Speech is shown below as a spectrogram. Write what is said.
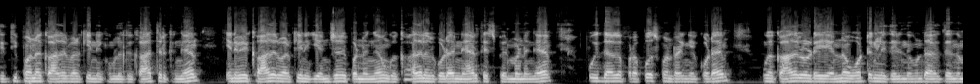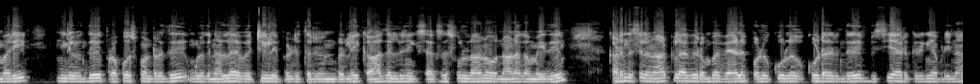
தித்திப்பான காதல் வாழ்க்கை இன்றைக்கி உங்களுக்கு காத்திருக்குங்க. எனவே காதல் வாழ்க்கையை இன்றைக்கி என்ஜாய் பண்ணுங்கள் உங்கள் காதலர் கூட நேரத்தை ஸ்பெண்ட் பண்ணுங்கள் புதிதாக ப்ரப்போஸ் பண்ணுறவங்க கூட உங்கள் காதலுடைய என்ன ஓட்டங்களை தெரிந்து கொண்டு அதுக்கு தகுந்த மாதிரி நீங்கள் வந்து ப்ரப்போஸ் பண்ணுறது உங்களுக்கு நல்ல வெற்றிகளை பெற்றுத்தர நண்பர்களே. காதல் இன்றைக்கி சக்ஸஸ்ஃபுல்லான ஒரு நாளாக அமைது கடந்த சில நாட்களாகவே ரொம்ப வேலை பழு கூட கூட இருந்து பிஸியாக இருக்கிறீங்க அப்படின்னா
